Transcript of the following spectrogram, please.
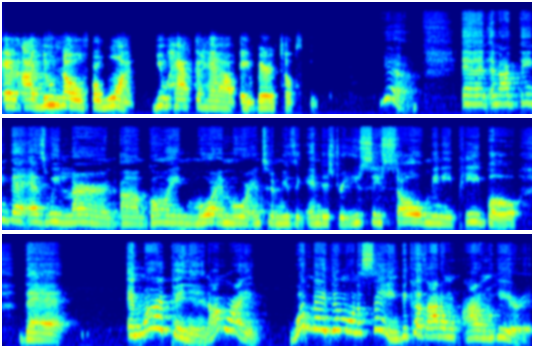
And I do know for one, you have to have a very tough skin. Yeah. And and I think that as we learn, um, going more and more into the music industry, you see so many people that, in my opinion, I'm like, what made them want to sing? Because I don't I don't hear it.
